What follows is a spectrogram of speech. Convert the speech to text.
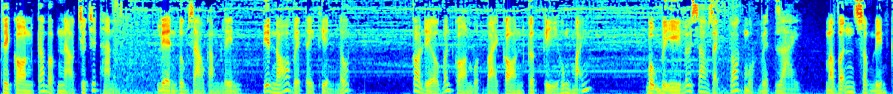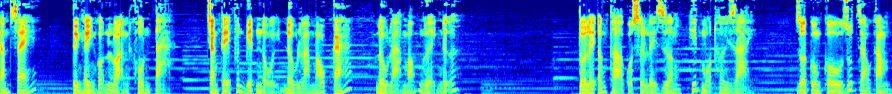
Thế còn cá mập nào chưa chết hẳn? Liền vung dao gầm lên, Tiến nó về Tây Thiên nốt. Có điều vẫn còn một vài con cực kỳ hung mãnh. Bụng bị lưỡi dao rạch toác một vệt dài, Mà vẫn xông đến cắn xé. Tình hình hỗn loạn khôn tả. Chẳng thể phân biệt nổi đâu là máu cá, Đâu là máu người nữa. Tôi lấy ống thở của Sơ Lê Dương Hít một hơi dài, Rồi cùng cô rút dao găm,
